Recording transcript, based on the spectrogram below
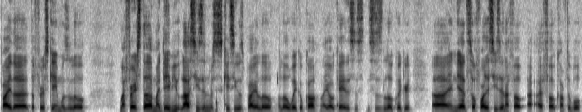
probably the the first game was a little. My first, uh, my debut last season versus KC was probably a little, a little wake up call. Like, okay, this is this is a little quicker. Uh, and yeah, so far this season, I felt I felt comfortable,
